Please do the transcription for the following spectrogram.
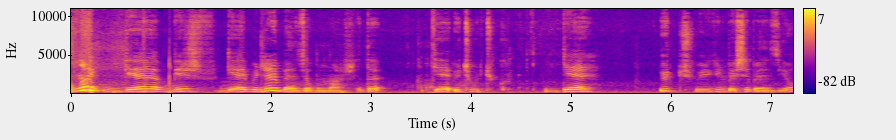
Bunlar G1, G1'lere benziyor bunlar. Ya da G3.5. G 3,5'e benziyor.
